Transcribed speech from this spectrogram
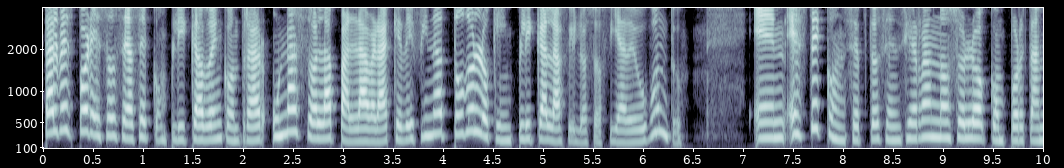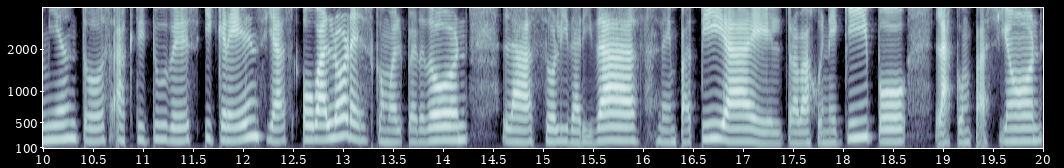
Tal vez por eso se hace complicado encontrar una sola palabra que defina todo lo que implica la filosofía de Ubuntu. En este concepto se encierran no solo comportamientos, actitudes y creencias o valores como el perdón, la solidaridad, la empatía, el trabajo en equipo, la compasión,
